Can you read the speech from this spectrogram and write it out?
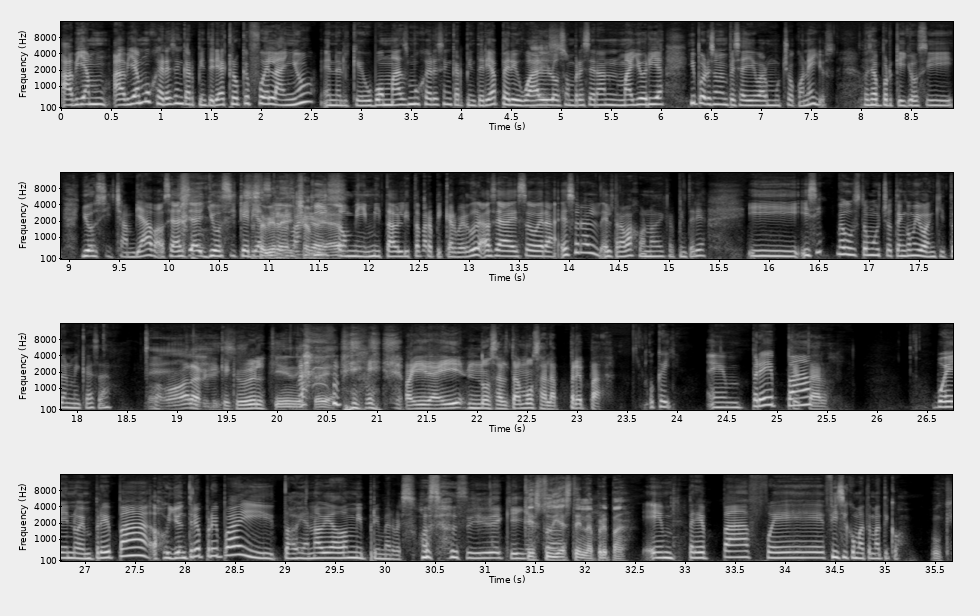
había, había mujeres en carpintería. Creo que fue el año en el que hubo más mujeres en carpintería, pero igual los hombres eran mayoría y por eso me empecé a llevar mucho con ellos. O sea, porque yo sí, yo sí chambeaba. O sea, yo sí quería hacer chambear. mi, mi tablita para picar verdura. O sea, eso era, eso era el, el trabajo, ¿no? De carpintería. Y, y sí, me gustó mucho. Tengo mi banquito en mi casa. Órale, qué cool. Oye, de ahí nos saltamos a la prepa. Ok. En ¿Qué prepa. tal? Bueno, en prepa, yo entré a prepa y todavía no había dado mi primer beso. O sea, sí, de que ¿Qué estaba- estudiaste en la prepa? En prepa fue físico-matemático. Ok.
